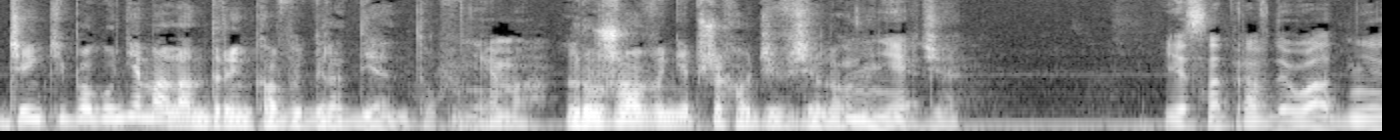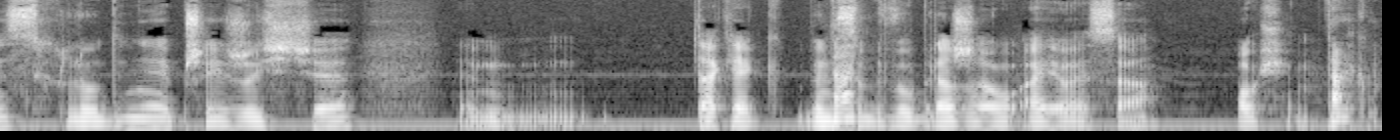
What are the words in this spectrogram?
dzięki Bogu nie ma landrynkowych gradientów. Nie ma. Różowy nie przechodzi w zielony nie. nigdzie. Jest naprawdę ładnie, schludnie, przejrzyście. Tak jak bym tak. sobie wyobrażał iOS-a 8. Tak,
